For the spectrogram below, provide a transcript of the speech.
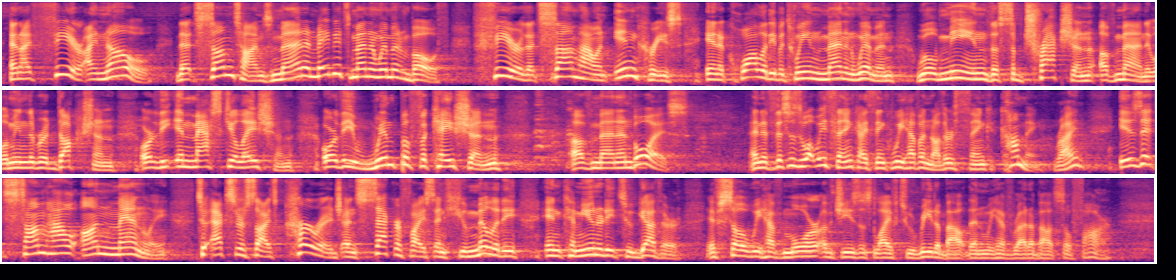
And I fear, I know that sometimes men, and maybe it's men and women both, fear that somehow an increase in equality between men and women will mean the subtraction of men. It will mean the reduction or the emasculation or the wimpification of men and boys. And if this is what we think, I think we have another think coming, right? Is it somehow unmanly to exercise courage and sacrifice and humility in community together? If so, we have more of Jesus' life to read about than we have read about so far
